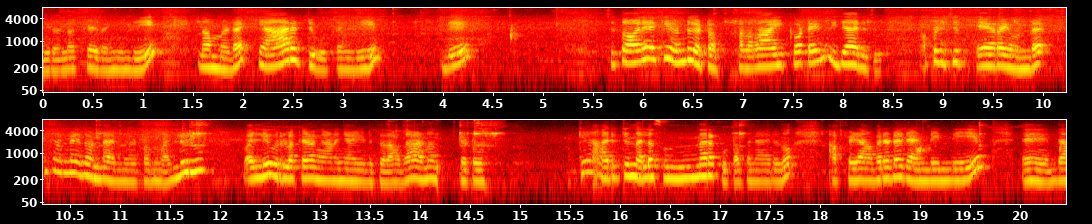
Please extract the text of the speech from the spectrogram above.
ഉരുളക്കിഴങ്ങിന്റെയും നമ്മുടെ ക്യാരറ്റ് കുട്ടന്റെയും ദേ തോനെയൊക്കെ ഉണ്ട് കേട്ടോ. കളറായിക്കോട്ടെ എന്ന് വിചാരിച്ചു. അപ്പോൾ ഏറെയുണ്ട്. ഇച്ചിരി നല്ല ഇതുണ്ടായിരുന്നു കേട്ടോ. നല്ലൊരു വലിയ ഉരുളക്കിഴങ്ങാണ് ഞാൻ എടുത്തത്. അതാണ് കേട്ടോ. ക്യാരറ്റ് നല്ല സുന്ദര കുട്ടപ്പനായിരുന്നു. അപ്പോഴ അവരുടെ രണ്ടിന്റെയും എന്താ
